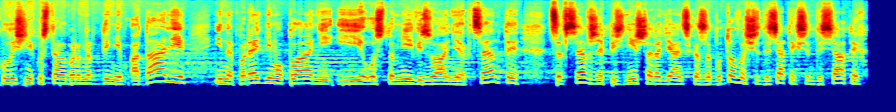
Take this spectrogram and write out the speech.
колишній костел Бернардинів, а далі і на передньому плані, і основні візуальні акценти це все вже пізніша радянська забудова 60-х, 70-х,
